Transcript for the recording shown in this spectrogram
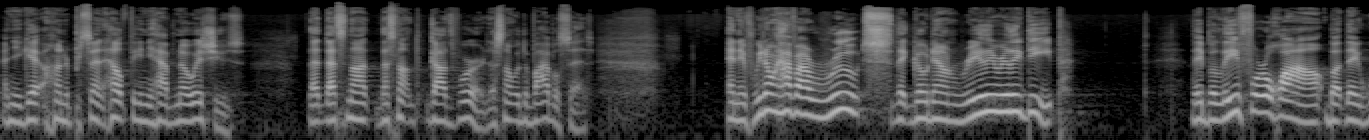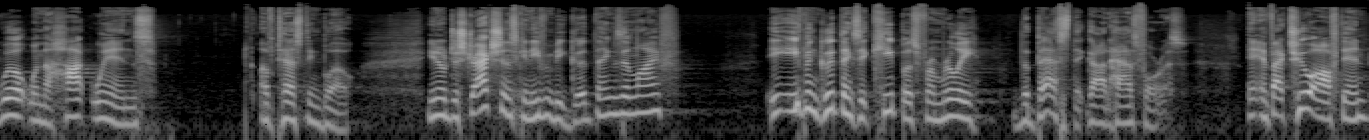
and you get 100% healthy and you have no issues. That, that's, not, that's not God's Word. That's not what the Bible says. And if we don't have our roots that go down really, really deep, they believe for a while, but they wilt when the hot winds of testing blow. You know, distractions can even be good things in life, e- even good things that keep us from really the best that God has for us. In fact, too often,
